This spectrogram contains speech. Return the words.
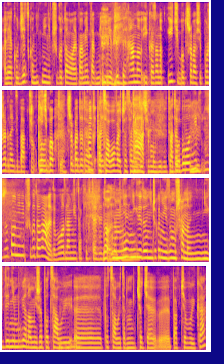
ale jako dziecko nikt mnie nie przygotował. Ja pamiętam, mnie wypychano i kazano idź, bo trzeba się pożegnać z babcią. To, idź, bo ty, trzeba dotknąć. Tak, pocałować czasami tak, dzieci mówili. To a to było, było nie, mhm. zupełnie nieprzygotowane. To było dla mnie takie wtedy... No, no mnie nigdy do niczego nie zmuszano. Nigdy nie mówiono mi, że pocałuj, mm. e, pocałuj tam ciocię, e, babcia, wujka.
